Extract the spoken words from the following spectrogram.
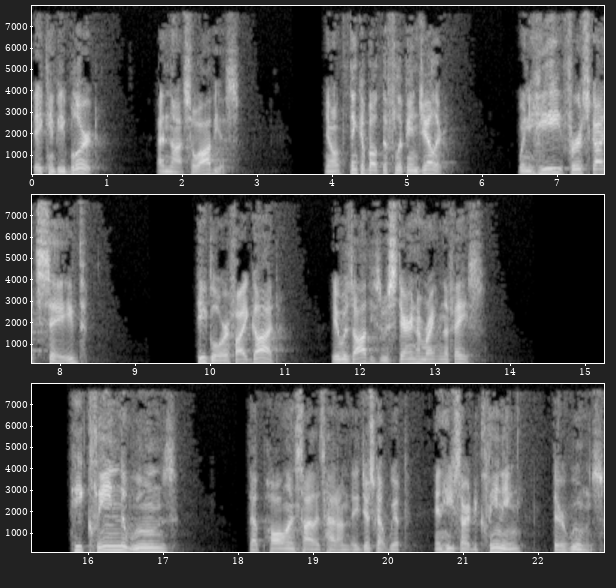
they can be blurred and not so obvious. You know, think about the Philippian jailer. When he first got saved, he glorified God. It was obvious. It was staring him right in the face. He cleaned the wounds that Paul and Silas had on. They just got whipped, and he started cleaning their wounds.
